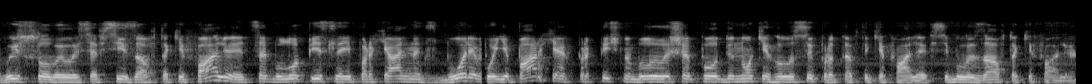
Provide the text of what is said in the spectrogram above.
висловилися всі за автокефалію. Це було після єпархіальних зборів. По єпархіях практично були лише поодинокі голоси проти автокефалії. Всі були за автокефалію.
